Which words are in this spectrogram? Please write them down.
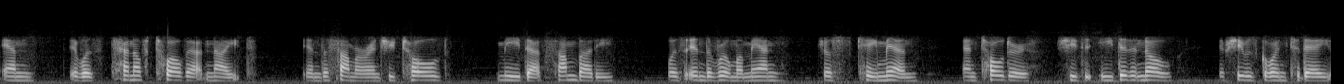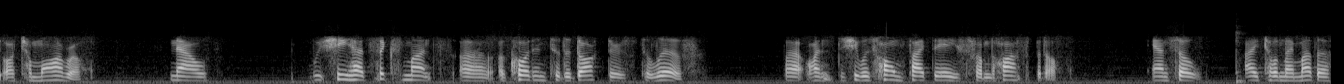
and it was 10 of 12 at night in the summer, and she told me that somebody was in the room. A man just came in and told her she he didn't know if she was going today or tomorrow. Now, she had six months, uh, according to the doctors, to live but on she was home five days from the hospital, and so I told my mother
